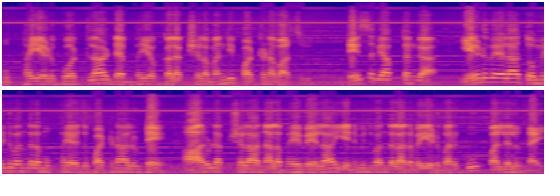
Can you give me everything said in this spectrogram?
ముప్పై ఏడు కోట్ల డెబ్బై ఒక్క లక్షల మంది పట్టణ వాసులు దేశవ్యాప్తంగా ఏడు వేల తొమ్మిది వందల ముప్పై ఐదు పట్టణాలుంటే ఆరు లక్షల నలభై వేల ఎనిమిది వందల అరవై ఏడు వరకు పల్లెలున్నాయి.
